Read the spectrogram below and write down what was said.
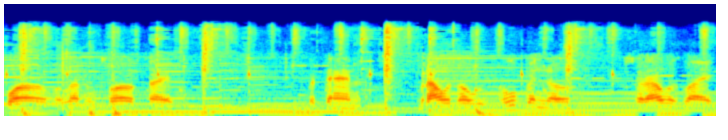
12, 11, 12 type. But then, but I was always hooping though, so that was like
